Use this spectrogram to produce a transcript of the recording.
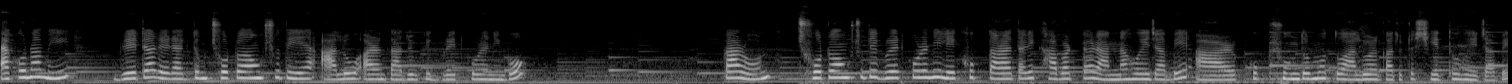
এখন আমি গ্রেটারের একদম ছোট অংশ দিয়ে আলু আর গাজরকে গ্রেট করে নিব। কারণ ছোট অংশ দিয়ে গ্রেট করে নিলে খুব তাড়াতাড়ি খাবারটা রান্না হয়ে যাবে আর খুব সুন্দর মতো আলু আর গাজরটা সেদ্ধ হয়ে যাবে।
